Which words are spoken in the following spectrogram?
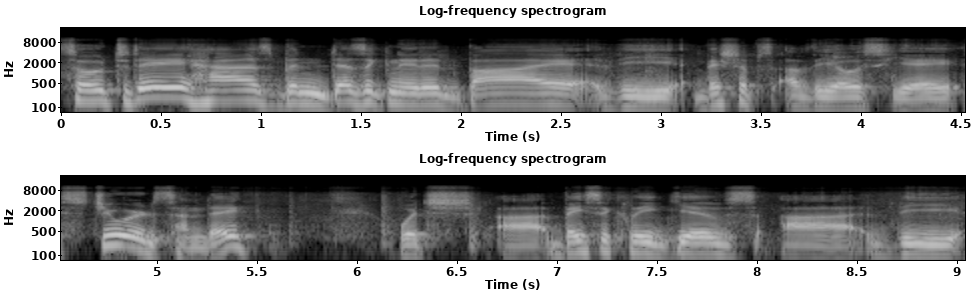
So today has been designated by the bishops of the OCA Steward Sunday, which uh, basically gives uh, the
